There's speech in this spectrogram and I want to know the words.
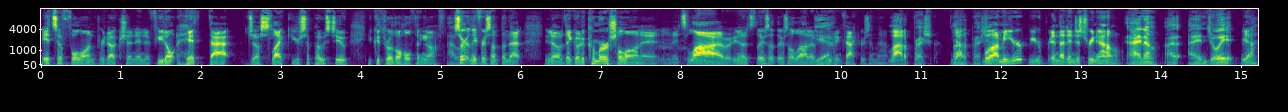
It's a full-on production, and if you don't hit that just like you're supposed to, you could throw the whole thing off. Certainly for something that you know they go to commercial on it and it's live. You know, it's, there's a, there's a lot of Yeah. moving factors in that. a lot of pressure. A lot of pressure. Well, I mean, you're you're in that industry now. I know. I, I enjoy it. Yeah.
